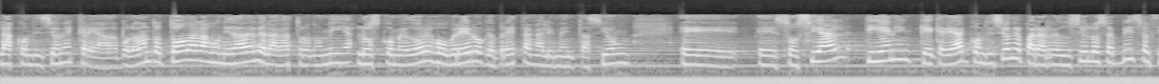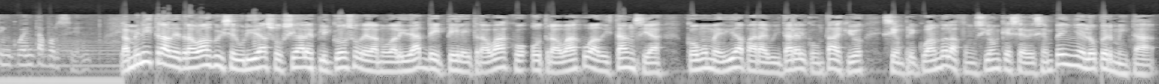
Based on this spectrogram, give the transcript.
las condiciones creadas. Por lo tanto, todas las unidades de la gastronomía, los comedores obreros que prestan alimentación eh, eh, social tienen que crear condiciones para reducir los servicios al 50%. La ministra de Trabajo y Seguridad Social explicó sobre la modalidad de teletrabajo o trabajo a distancia como medida para evitar el contagio, siempre y cuando la función que se desempeñe lo permita.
